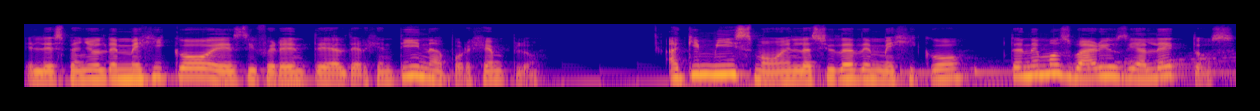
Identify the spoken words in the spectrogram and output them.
El español de México es diferente al de Argentina, por ejemplo. Aquí mismo, en la Ciudad de México, tenemos varios dialectos.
